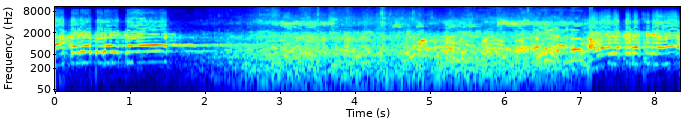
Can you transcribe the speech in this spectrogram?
आकड्यात आलाय का आवाज एका लक्ष द्या.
